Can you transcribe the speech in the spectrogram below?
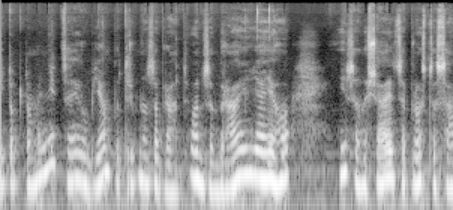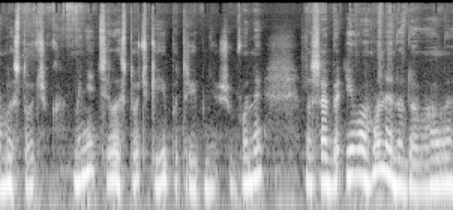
І тобто мені цей об'єм потрібно забрати. От забираю я його і залишається просто сам листочок. Мені ці листочки і потрібні, щоб вони до себе і вагу не додавали.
